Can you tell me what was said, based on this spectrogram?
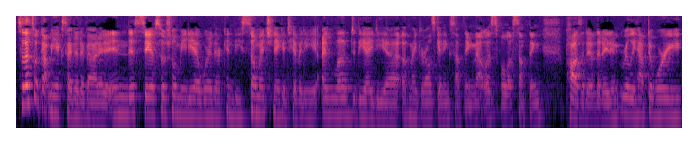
so that's what got me excited about it. In this day of social media where there can be so much negativity, I loved the idea of my girls getting something that was full of something positive, that I didn't really have to worry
